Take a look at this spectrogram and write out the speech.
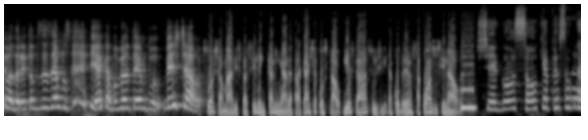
Eu adorei todos os exemplos e acabou meu tempo. Beijo, tchau. Sua chamada está sendo encaminhada para a caixa postal e estará sujeita a cobrança após o sinal. Chegou só o que a pessoa comeu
